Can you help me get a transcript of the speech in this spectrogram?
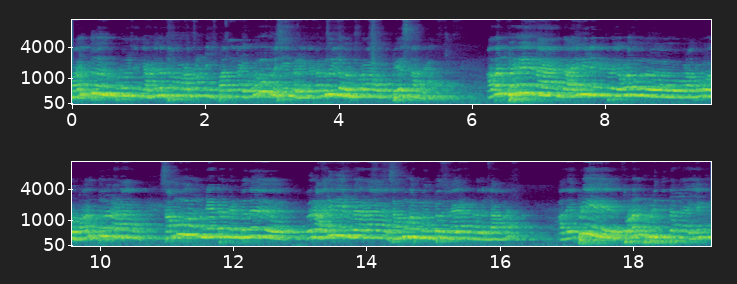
மருத்துவர் குழு நீங்கள் அணுகத்தில் நீங்கள் பார்த்தீங்கன்னா எவ்வளோ விஷயங்கள் எங்கள் கல்லூரியில் ஒரு முறை அவங்க பேசுகிறாங்க அதன் பிறகு நான் இந்த அறிவியல் இயக்கத்தில் எவ்வளோ ஒரு ஒரு அவங்க ஒரு மருத்துவர் ஆனால் சமூக முன்னேற்றம் என்பது ஒரு அறிவியல் வேற சமூகம் என்பது வேறன்றது இல்லாமல் அதை எப்படி தொடர்பு படுத்தி தன்னை இயக்கி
